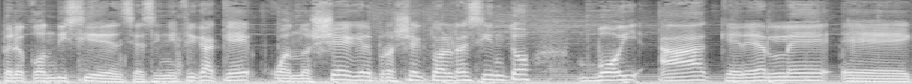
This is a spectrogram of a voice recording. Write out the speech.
pero con disidencia. Significa que cuando llegue el proyecto al recinto voy a quererle eh,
